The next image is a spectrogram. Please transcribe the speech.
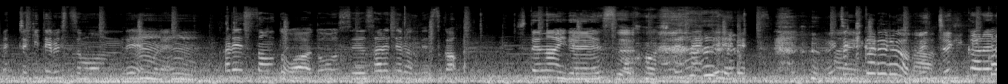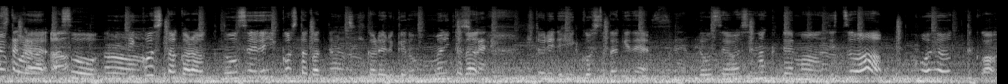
めっちゃ来てる質問で、は同棲されてるんですか？うんしてないです。してないですめっちゃ聞かれるよな、めっちゃ聞かれる引っ越したこれからか？あそう、うん。引っ越したから同棲で引っ越したかって話聞かれるけど、ほんまにただ一人で引っ越しただけで同棲はしなくてまあ実は公表っていうか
